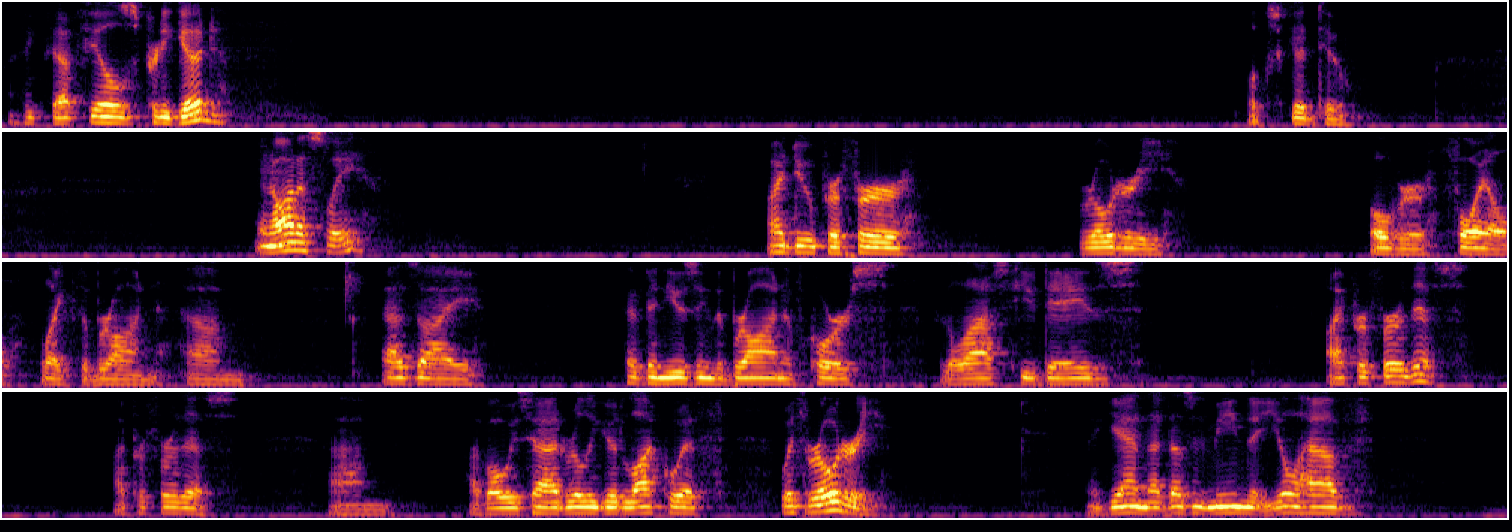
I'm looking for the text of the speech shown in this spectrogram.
I think that feels pretty good. Looks good too. And honestly, I do prefer rotary over foil like the Braun. Um, as I have been using the Braun, of course, for the last few days, I prefer this. I prefer this. Um, I've always had really good luck with, with rotary. Again, that doesn't mean that you'll have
